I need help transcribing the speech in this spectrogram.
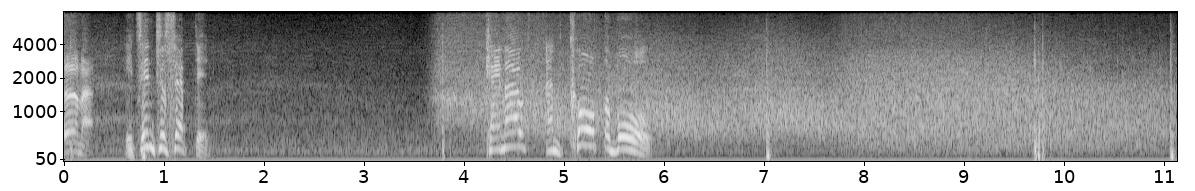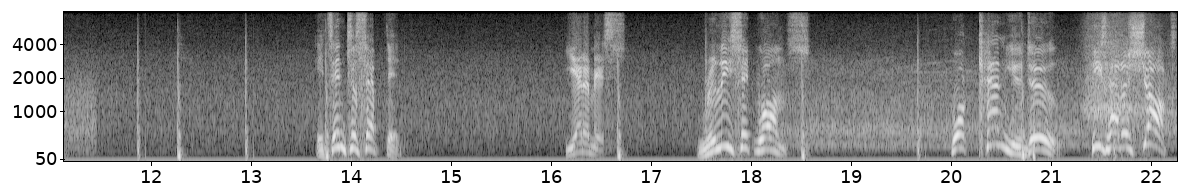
Burma. It's intercepted. Came out and caught the ball. It's intercepted. Jeremies. Release it once. What can you do? He's had a shot!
